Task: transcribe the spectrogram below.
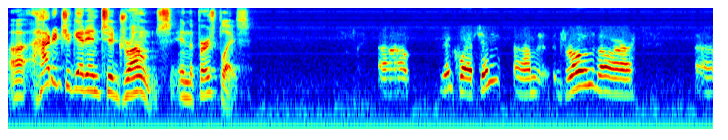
Uh, how did you get into drones in the first place? Uh, good question. Um, drones are uh,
